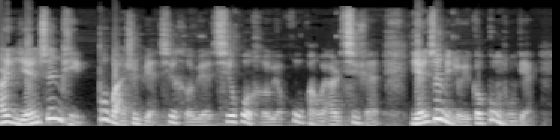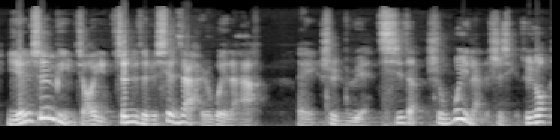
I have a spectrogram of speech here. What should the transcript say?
而衍生品，不管是远期合约、期货合约、互换汇还是期权，衍生品有一个共同点：衍生品交易针对的是现在还是未来啊？哎，是远期的，是未来的事情。所以说，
